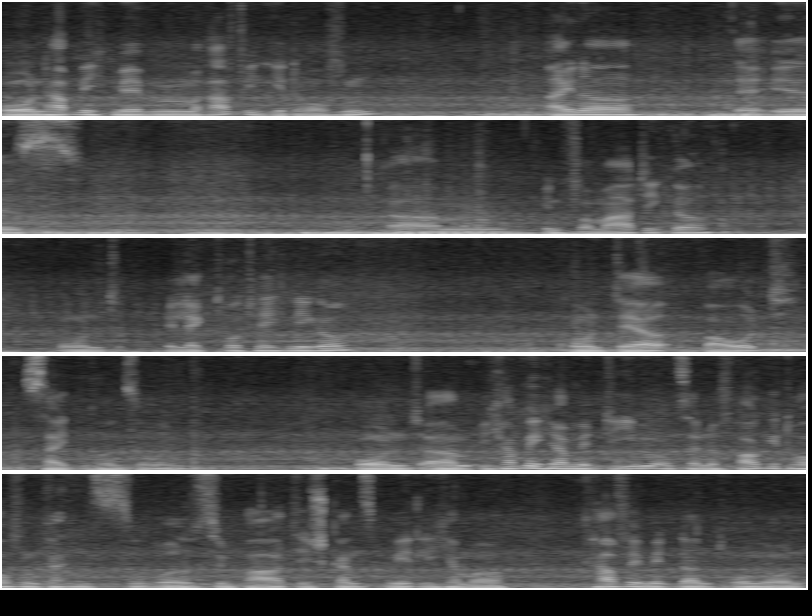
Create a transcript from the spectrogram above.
Und habe mich mit dem Raffi getroffen. Einer, der ist ähm, Informatiker und Elektrotechniker und der baut Seitenkonsolen. Und ähm, ich habe mich ja mit ihm und seiner Frau getroffen, ganz super sympathisch, ganz gemütlich, haben wir Kaffee miteinander getrunken und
